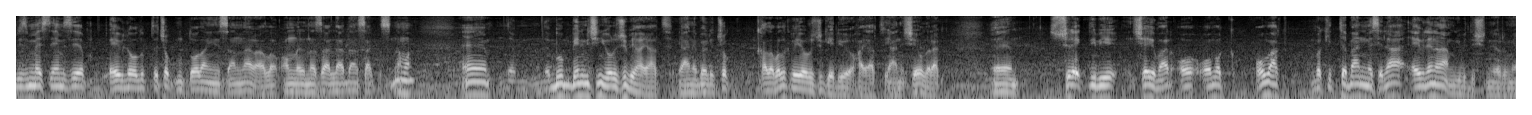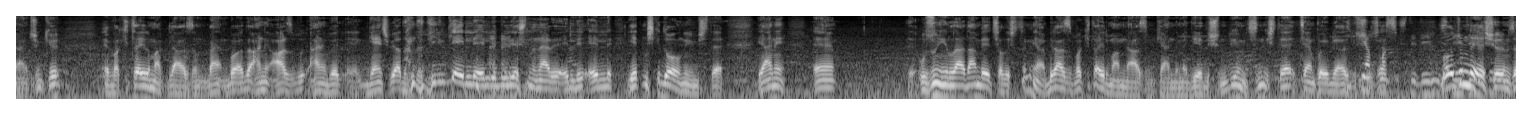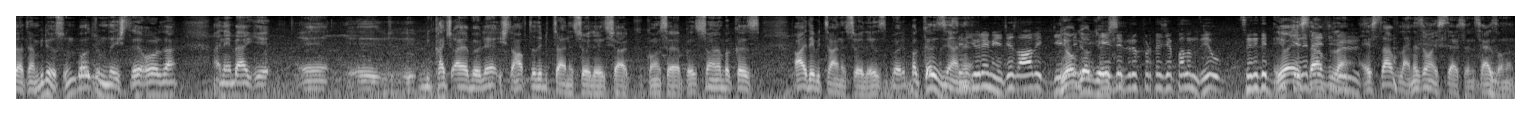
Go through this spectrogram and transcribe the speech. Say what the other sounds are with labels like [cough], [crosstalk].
Bizim mesleğimizi yapıp evli olup da çok mutlu olan insanlar Allah onları nazarlardan saklasın ama e, bu benim için yorucu bir hayat. Yani böyle çok kalabalık ve yorucu geliyor hayat yani şey olarak. E, sürekli bir şey var. O o vak, o vak, vakitte ben mesela evlenemem gibi düşünüyorum yani. Çünkü e, vakit ayırmak lazım. Ben bu arada hani az hani böyle e, genç bir adam da [laughs] değilim ki 50 51 yaşında nerede 50 50 72 doğumluyum işte. Yani e, uzun yıllardan beri çalıştım ya biraz vakit ayırmam lazım kendime diye düşündüğüm için işte tempoyu biraz Yapmak düşüreceğiz. Bodrum'da isteyeceğin yaşıyorum zaten biliyorsun. Bodrum'da işte orada hani belki e, e, birkaç ay böyle işte haftada bir tane söyleriz şarkı konser yaparız. Sonra bakarız ayda bir tane söyleriz. Böyle bakarız şey. yani. Seni göremeyeceğiz. Abi gelelim Yok, yok, evde bir röportaj yapalım diye. Seni de bir Yok kere belki estağfurullah. görürüz. Estağfurullah. Ne zaman isterseniz her zaman.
